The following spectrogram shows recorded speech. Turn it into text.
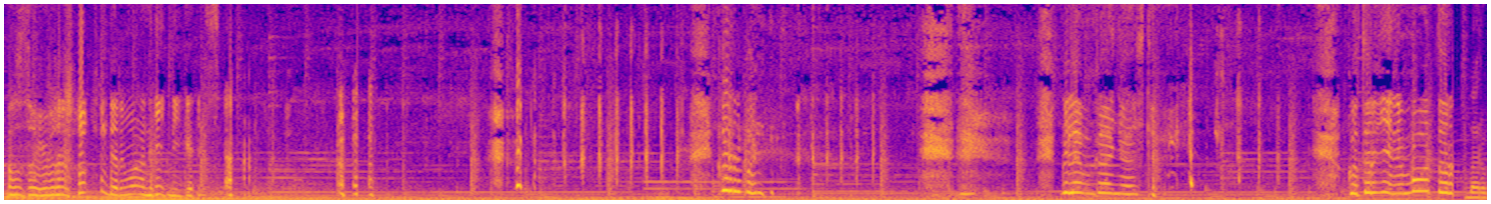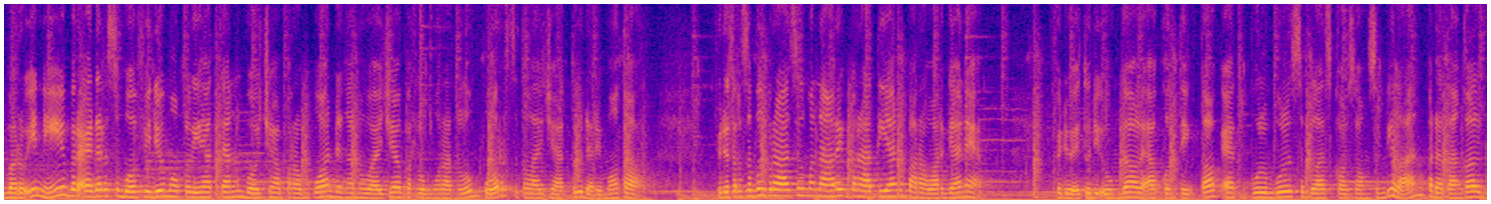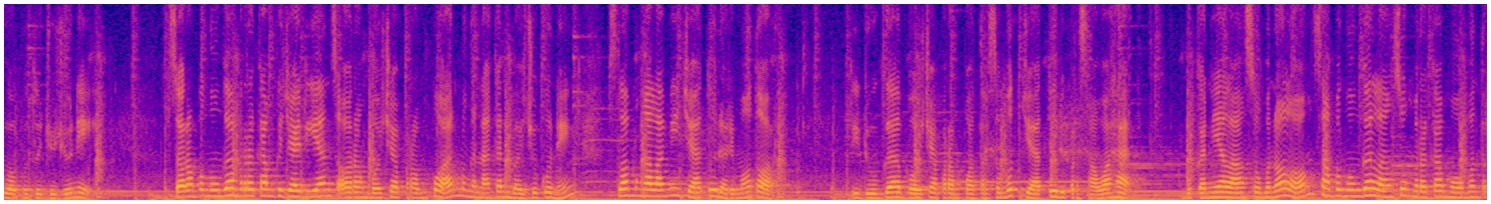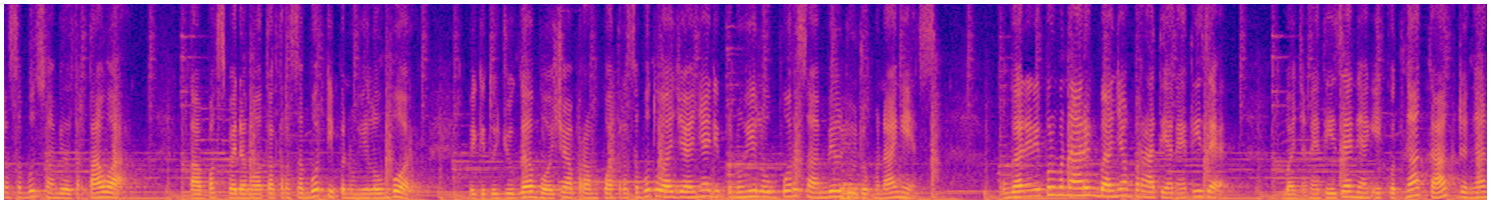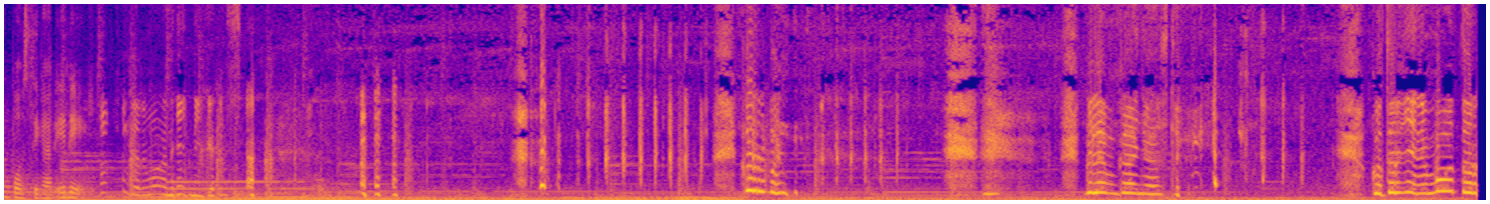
Dari mana ini guys? Korban. Bilang astagfirullah. Kotornya ini motor. Baru-baru ini beredar sebuah video memperlihatkan bocah perempuan dengan wajah berlumuran lumpur setelah jatuh dari motor. Video tersebut berhasil menarik perhatian para warganet. Video itu diunggah oleh akun TikTok @bulbul1109 pada tanggal 27 Juni. Seorang pengunggah merekam kejadian seorang bocah perempuan mengenakan baju kuning setelah mengalami jatuh dari motor. Diduga bocah perempuan tersebut jatuh di persawahan. Bukannya langsung menolong, sang pengunggah langsung merekam momen tersebut sambil tertawa. Tampak sepeda motor tersebut dipenuhi lumpur. Begitu juga bocah perempuan tersebut wajahnya dipenuhi lumpur sambil duduk menangis. Unggahan ini pun menarik banyak perhatian netizen. Banyak netizen yang ikut ngakak dengan postingan ini. Dari mana ini guys? Korban. Mukanya astagfirullah. Kotornya ini motor.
